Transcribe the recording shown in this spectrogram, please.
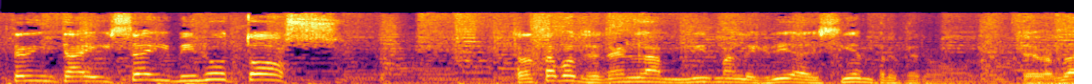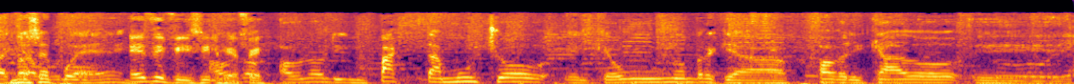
36 minutos. Tratamos de tener la misma alegría de siempre, pero de verdad que No se uno- puede. Es difícil, a uno, jefe. a uno le impacta mucho el que un hombre que ha fabricado eh,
